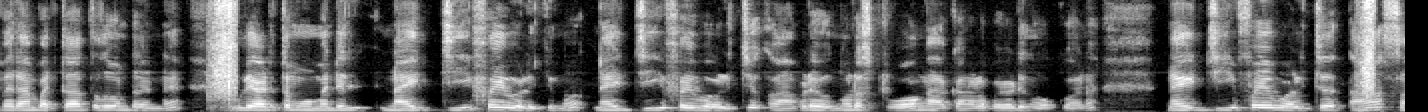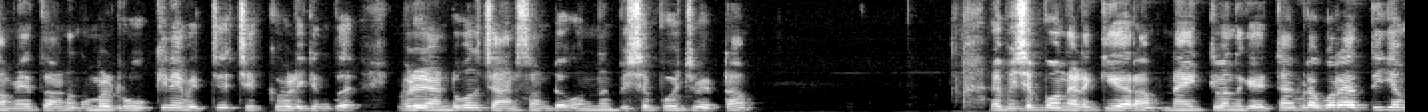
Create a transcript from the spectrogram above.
വരാൻ പറ്റാത്തത് കൊണ്ട് തന്നെ പുള്ളി അടുത്ത മൂമെന്റിൽ നൈറ്റ് ജി ഫൈവ് കളിക്കുന്നു. നൈറ്റ് ജി ഫൈവ് കളിച്ച് അവിടെ ഒന്നുകൂടെ സ്ട്രോങ് ആക്കാനുള്ള പരിപാടി നോക്കുവാണ്. നൈറ്റ് ജി ഫൈവ് കളിച്ച ആ സമയത്താണ് നമ്മൾ റൂക്കിനെ വെച്ച് ചെക്ക് വിളിക്കുന്നത്. ഇവിടെ രണ്ട് മൂന്ന് ചാൻസ് ഉണ്ട്. ഒന്ന് ബിഷപ്പ് വെച്ച് വെട്ടാം. ബിഷപ്പ് വന്ന് ഇടയ്ക്ക് കയറാം നൈറ്റ് വന്ന് കയറ്റാം. ഇവിടെ കുറേ അധികം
